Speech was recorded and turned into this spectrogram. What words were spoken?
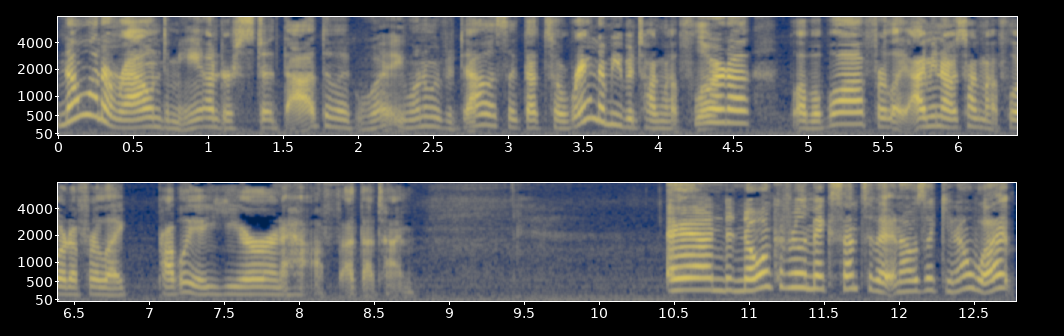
no one around me understood that. They're like, what? You want to move to Dallas? Like, that's so random. You've been talking about Florida, blah, blah, blah. For like, I mean, I was talking about Florida for like probably a year and a half at that time. And no one could really make sense of it. And I was like, you know what?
